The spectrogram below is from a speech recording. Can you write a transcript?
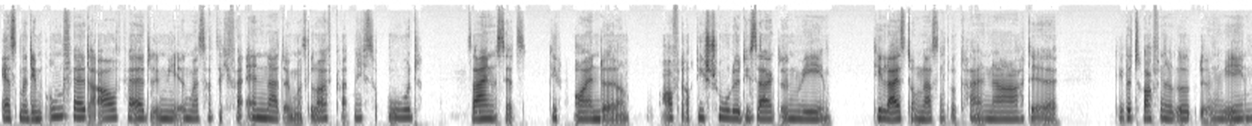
erstmal dem Umfeld auffällt, irgendwie irgendwas hat sich verändert, irgendwas läuft gerade nicht so gut. Seien es jetzt die Freunde, oft auch die Schule, die sagt irgendwie, die Leistungen lassen total nach, die, die Betroffene wirkt irgendwie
